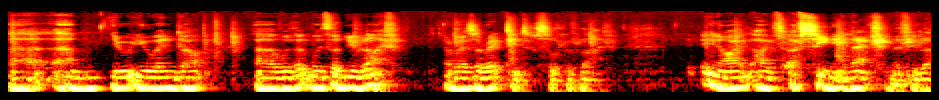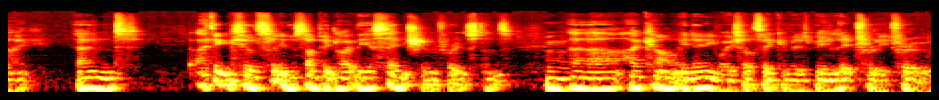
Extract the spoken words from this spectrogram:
uh, um, you you end up uh, with a, with a new life, a resurrected sort of life. You know, I, I've I've seen it in action, if you like, and I think you know, something like the Ascension, for instance. Mm. Uh, I can't in any way sort of think of it as being literally true.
